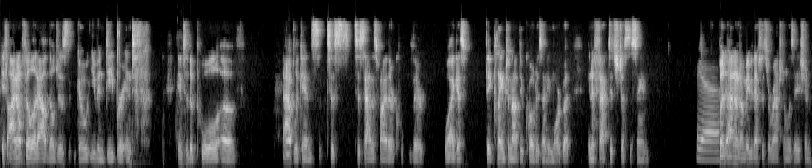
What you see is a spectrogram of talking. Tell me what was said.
if I don't fill it out, they'll just go even deeper into the, into the pool of applicants to to satisfy their their well, I guess they claim to not do quotas anymore, but in effect, it's just the same. Yeah. But I don't know. Maybe that's just a rationalization.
